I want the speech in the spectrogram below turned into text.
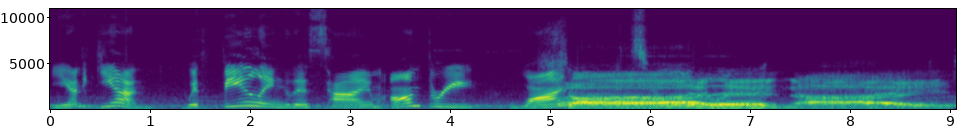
And again, with feeling this time on three. One, Silent night.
